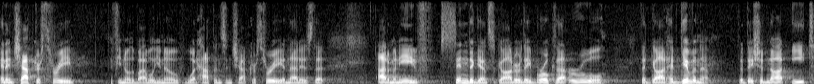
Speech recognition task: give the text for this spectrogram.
And in chapter 3, if you know the Bible, you know what happens in chapter 3, and that is that Adam and Eve sinned against God, or they broke that rule that God had given them, that they should not eat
